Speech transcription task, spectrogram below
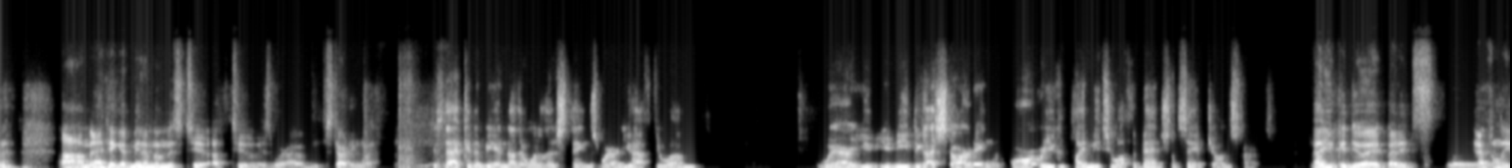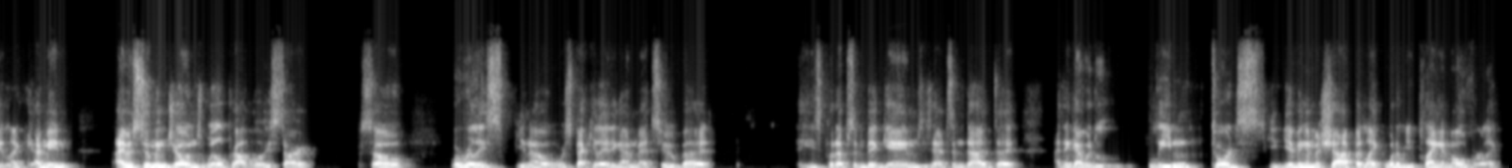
um, and I think a minimum is two of two is where I'm starting with. Is that going to be another one of those things where you have to um where you you need the guy starting, or or you could play Metu off the bench. Let's say if Jones starts. No, you could do it, but it's definitely like I mean, I'm assuming Jones will probably start. So we're really, you know, we're speculating on Metu, but he's put up some big games. He's had some duds. I, I think I would lean towards giving him a shot, but like, what are you playing him over? Like,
